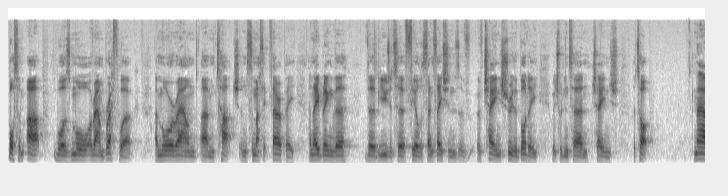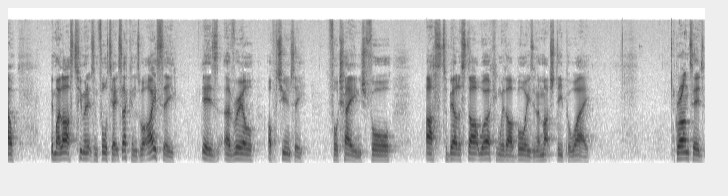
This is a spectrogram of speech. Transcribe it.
Bottom up was more around breath work and more around um, touch and somatic therapy, enabling the, the user to feel the sensations of, of change through the body, which would in turn change the top. Now, in my last two minutes and 48 seconds, what I see is a real opportunity for change, for us to be able to start working with our boys in a much deeper way. Granted,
